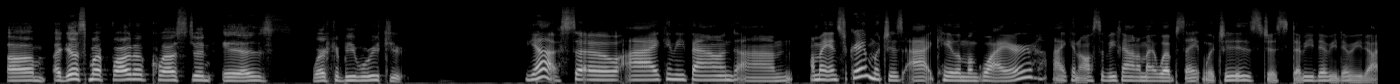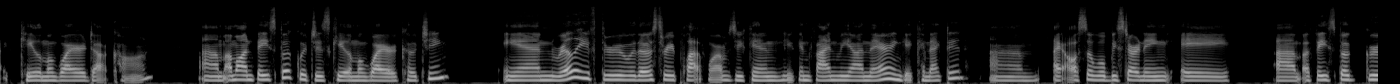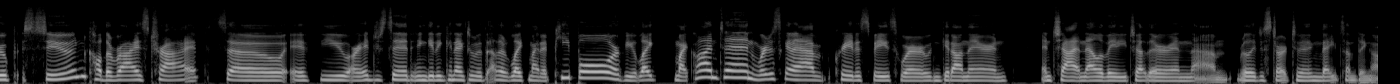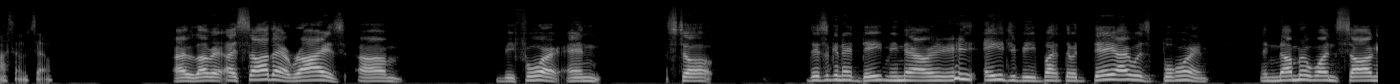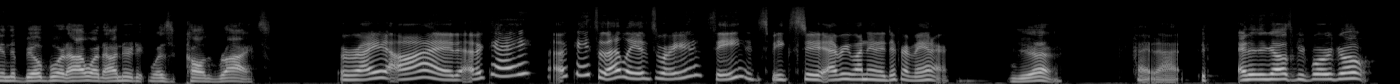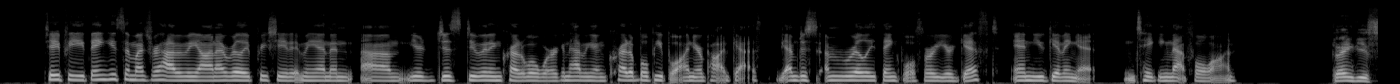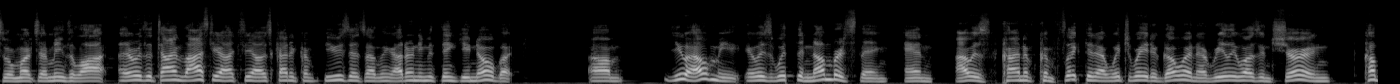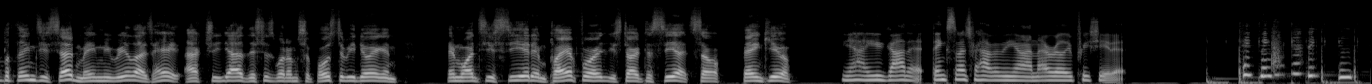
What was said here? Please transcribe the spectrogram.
Um, I guess my final question is where can people reach you? Yeah, so I can be found um, on my Instagram, which is at Kahla Maguire. I can also be found on my website, which is just www.kahlamaguire.com. Um, I'm on Facebook, which is Kahla Maguire Coaching, and really through those three platforms, you can you can find me on there and get connected. Um, I also will be starting a um, a Facebook group soon called the Rise Tribe. So if you are interested in getting connected with other like-minded people, or if you like my content, we're just gonna have create a space where we can get on there and and chat and elevate each other and um, really just start to ignite something awesome. So I love it. I saw that rise um, before, and so this is gonna date me now, age me, but the day I was born the number one song in the Billboard Hot 100 was called Rise. Right on. Okay. Okay. So that lands for you. See, it speaks to everyone in a different manner. Yeah. Right that. anything else before we go? JP, thank you so much for having me on. I really appreciate it, man. And um, you're just doing incredible work and having incredible people on your podcast. I'm just, I'm really thankful for your gift and you giving it and taking that full on. Thank you so much. That means a lot. There was a time last year, actually, I was kind of confused at something. I don't even think you know, but um, you helped me. It was with the numbers thing, and I was kind of conflicted at which way to go, and I really wasn't sure. And couple things you said made me realize, hey, actually, yeah, this is what I'm supposed to be doing. And and once you see it and plan for it, you start to see it. So thank you. Yeah, you got it. Thanks so much for having me on. I really appreciate it.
